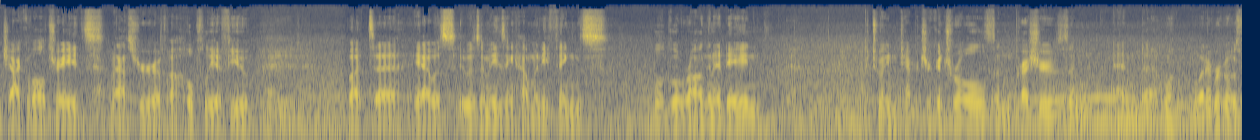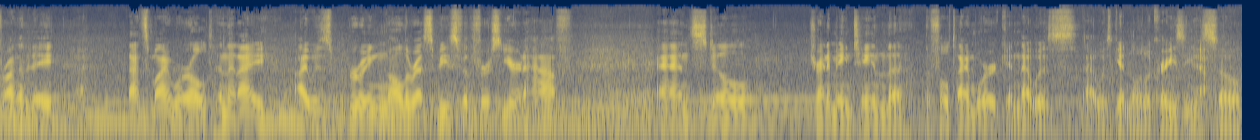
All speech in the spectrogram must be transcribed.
jack of all trades, Yeah. master of uh, hopefully a few. Yeah, But uh, yeah, it was it was amazing how many things will go wrong in a day, and yeah, between temperature controls and pressures and and uh, whatever goes wrong in the day. That's my world. And then I I was brewing all the recipes for the first year and a half, and still trying to maintain the, the full time work, and that was that was getting a little crazy. Yeah. So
